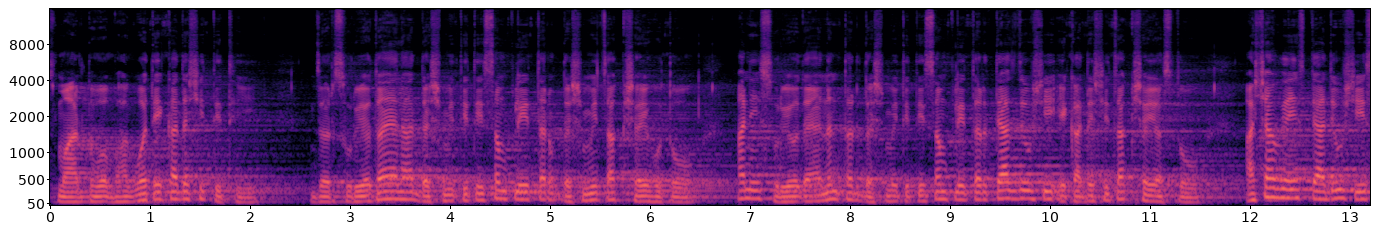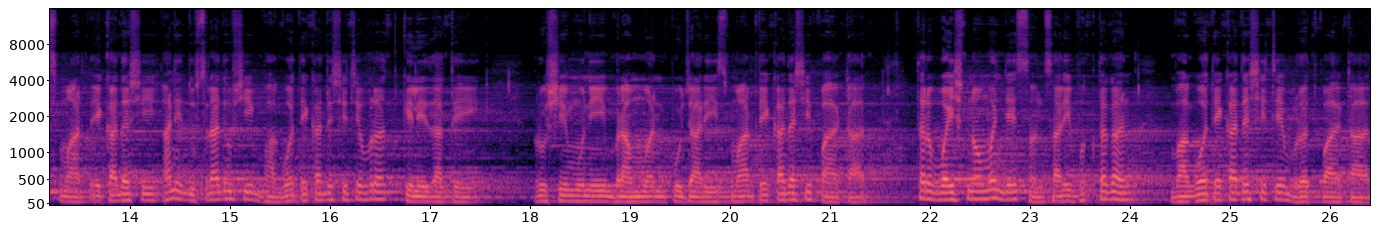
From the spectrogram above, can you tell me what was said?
स्मार्त व भागवत एकादशी तिथी. जर सूर्योदयाला दशमी तिथी संपली तर दशमीचा क्षय होतो आणि सूर्योदयानंतर दशमी तिथी संपली तर त्याच दिवशी एकादशीचा क्षय असतो. अशा वेळेस त्या दिवशी स्मार्त एकादशी आणि दुसऱ्या दिवशी भागवत एकादशीचे व्रत केले जाते. ऋषी मुनी ब्राह्मण पुजारी स्मार्त एकादशी पाळतात. तर वैष्णव म्हणजे संसारी भक्तगण भागवत एकादशीचे व्रत पाळतात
